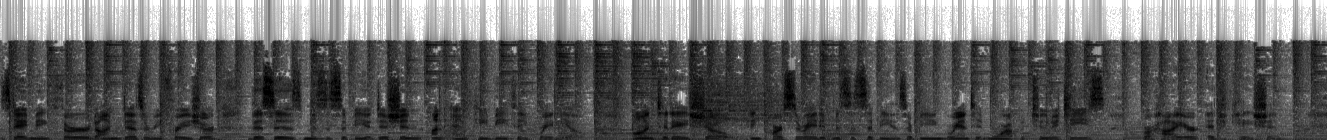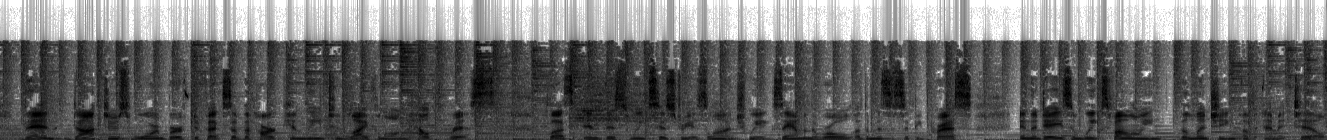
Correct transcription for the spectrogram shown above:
Wednesday, May 3rd. I'm Desiree Frazier. This is Mississippi Edition on MPB Think Radio. On today's show, incarcerated Mississippians are being granted more opportunities for higher education. Then, doctors warn birth defects of the heart can lead to lifelong health risks. Plus, in this week's History is Lunch, we examine the role of the Mississippi press in the days and weeks following the lynching of Emmett Till.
